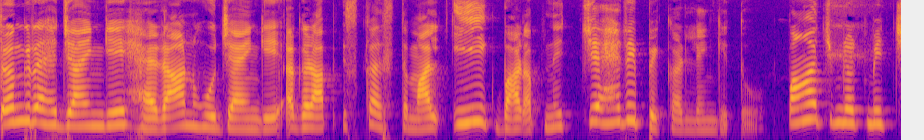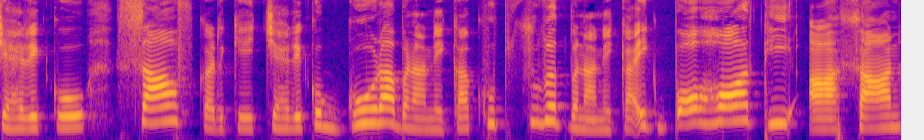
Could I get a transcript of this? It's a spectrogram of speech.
दंग रह जाएँगे, हैरान हो जाएँगे। अगर आप इसका इस्तेमाल एक बार अपने चेहरे पे कर लेंगे तो। पाँच मिनट में चेहरे को साफ़ करके, चेहरे को गोरा बनाने का, खूबसूरत बनाने का, एक बहुत ही आसान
